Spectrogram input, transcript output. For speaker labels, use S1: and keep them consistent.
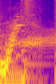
S1: Wow.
